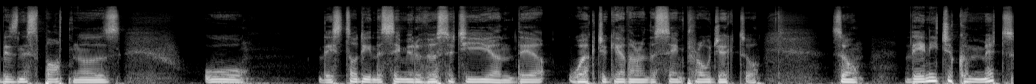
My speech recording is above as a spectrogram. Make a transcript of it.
business partners or they study in the same university and they work together on the same project or so they need to commit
